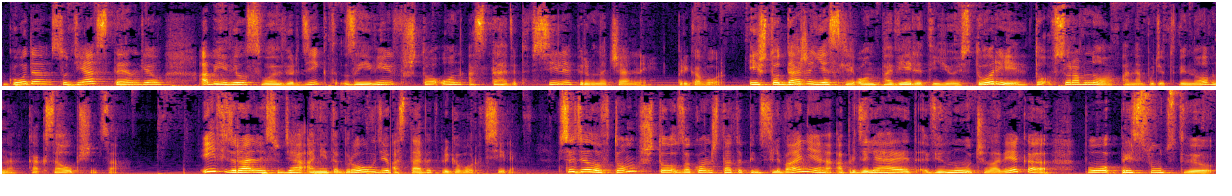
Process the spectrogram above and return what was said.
года судья Стенгел объявил свой вердикт, заявив, что он оставит в силе первоначальный приговор. И что даже если он поверит ее истории, то все равно она будет виновна как сообщница. И федеральный судья Анита Броуди оставит приговор в силе. Все дело в том, что закон штата Пенсильвания определяет вину человека по присутствию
